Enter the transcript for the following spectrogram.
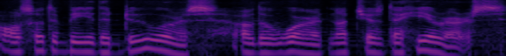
also to be the doers of the word, not just the hearers.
